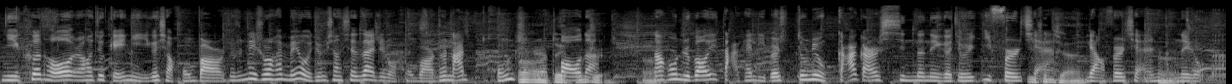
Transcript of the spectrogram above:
你磕头，然后就给你一个小红包，就是那时候还没有，就是像现在这种红包，就是拿红纸嗯嗯对包的，红纸嗯。拿红纸包一打开，里边都是那种嘎嘎新的那个，就是一分儿一钱、分钱两分钱什么嗯。那种的，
